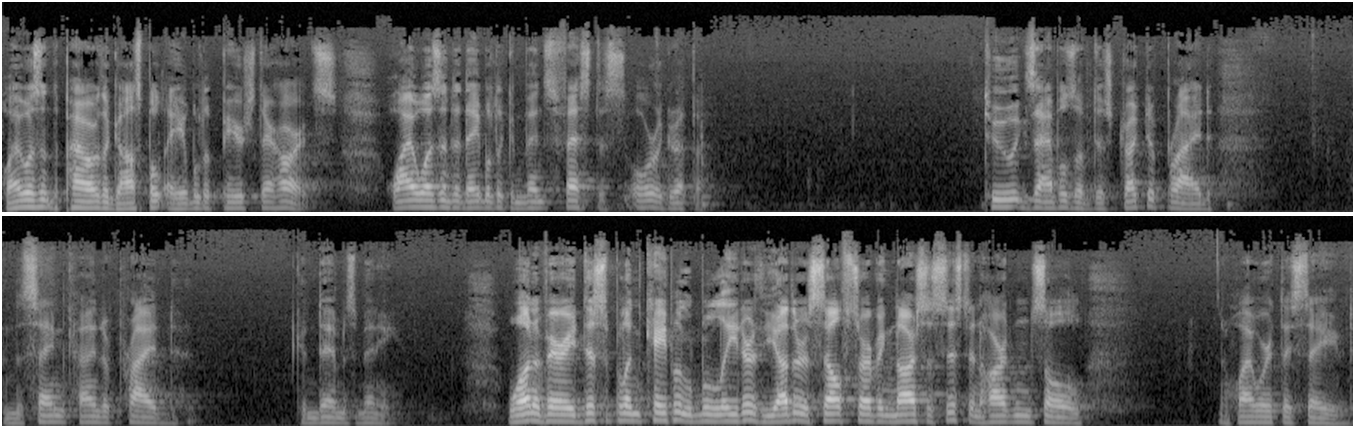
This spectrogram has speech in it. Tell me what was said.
Why wasn't the power of the gospel able to pierce their hearts? Why wasn't it able to convince Festus or Agrippa? Two examples of destructive pride, and the same kind of pride condemns many. One, a very disciplined, capable leader, the other, a self serving narcissist and hardened soul. And why weren't they saved?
